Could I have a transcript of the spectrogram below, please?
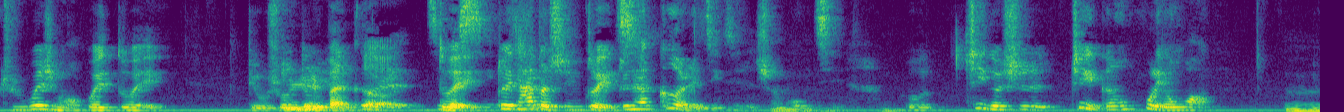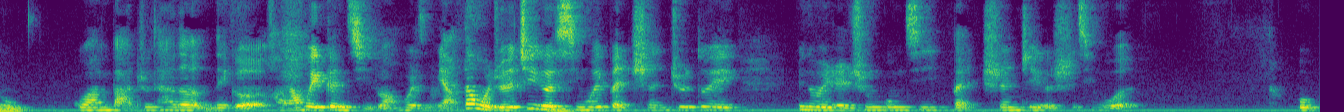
就是为什么会对，比如说日本的对对他的对对他个人进行人身攻击，呃，这个是这跟互联网。有关吧，就他的那个好像会更极端或者怎么样，但我觉得这个行为本身就对运动员人身攻击本身这个事情，我我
